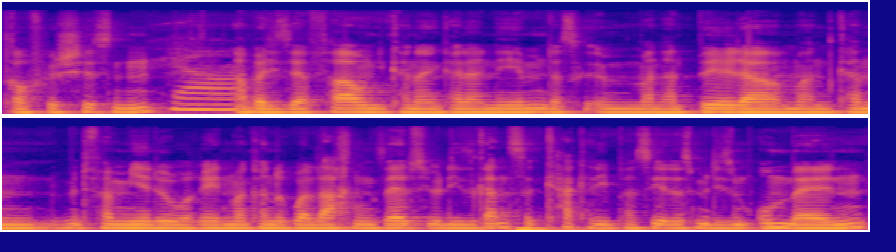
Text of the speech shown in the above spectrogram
drauf geschissen. Ja. Aber diese Erfahrung, die kann einen keiner nehmen. Das, man hat Bilder, man kann mit Familie darüber reden, man kann darüber lachen. Selbst über diese ganze Kacke, die passiert ist mit diesem Ummelden,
